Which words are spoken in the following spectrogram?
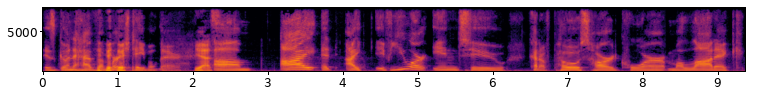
is going to have a merch table there. Yes. Um, I, I, if you are into kind of post hardcore melodic,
